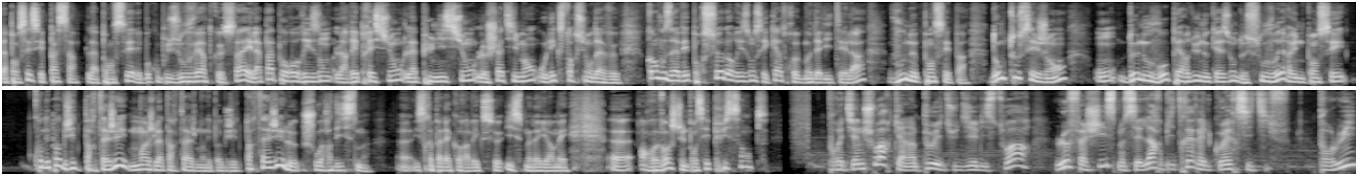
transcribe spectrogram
La pensée, c'est pas ça. La pensée, elle est beaucoup plus ouverte que ça. Elle n'a pas pour horizon la répression, la punition, le châtiment ou l'extorsion d'aveu. Quand vous avez pour seul horizon ces quatre modalités-là, vous ne pensez pas. Donc tous ces gens ont de nouveau perdu une occasion de s'ouvrir à une pensée qu'on n'est pas obligé de partager. Moi, je la partage, mais on n'est pas obligé de partager le chouardisme. Euh, il ne serait pas d'accord avec ce isme d'ailleurs, mais euh, en revanche, c'est une pensée puissante. Pour Étienne Chouard, qui a un peu étudié l'histoire, le fascisme, c'est l'arbitraire et le coercitif. Pour lui,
